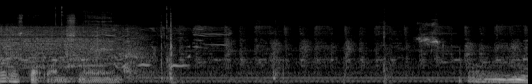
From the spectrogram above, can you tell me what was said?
What is that one's name? Hmm.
